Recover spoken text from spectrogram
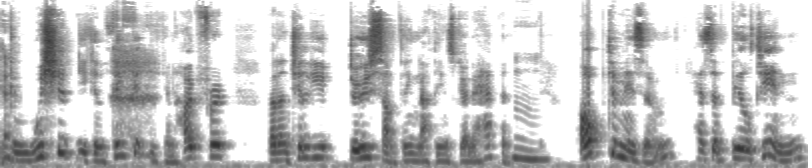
you can wish it, you can think it, you can hope for it, but until you do something, nothing's going to happen. Mm. Optimism has a built in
